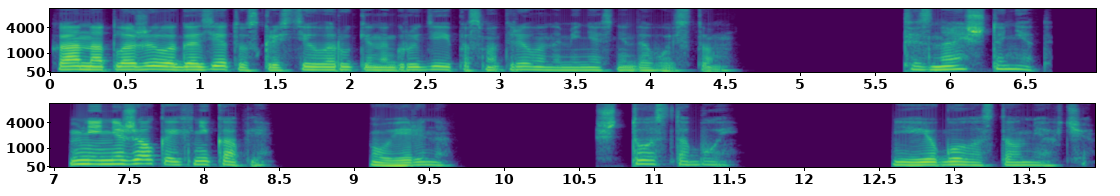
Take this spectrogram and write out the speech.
Ханна отложила газету, скрестила руки на груди и посмотрела на меня с недовольством. «Ты знаешь, что нет. Мне не жалко их ни капли». «Уверена?» «Что с тобой?» Ее голос стал мягче.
